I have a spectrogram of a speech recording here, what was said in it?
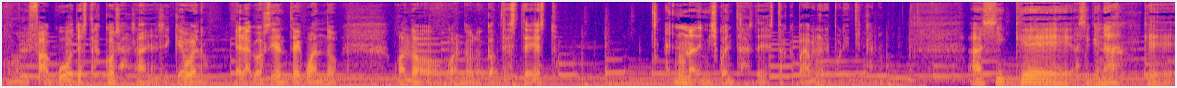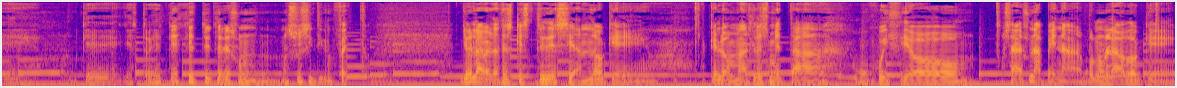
Como el Facu o de estas cosas, Así que bueno, era consciente cuando, cuando, cuando le contesté esto. En una de mis cuentas de esto que habla de política, ¿no? Así que, así que nada, que, que, esto, que que Twitter es un, es un sitio infecto. Yo la verdad es que estoy deseando que, que lo más les meta un juicio o sea, es una pena, por un lado, que,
